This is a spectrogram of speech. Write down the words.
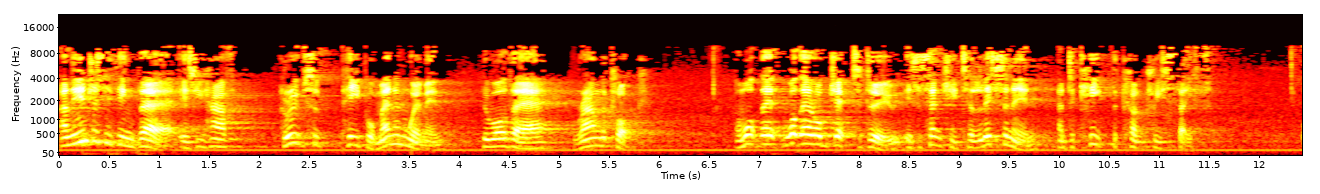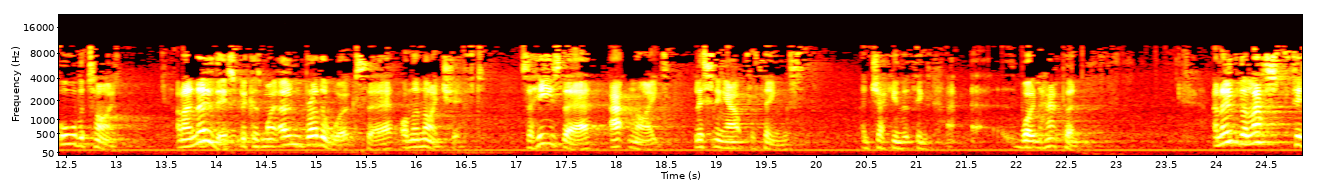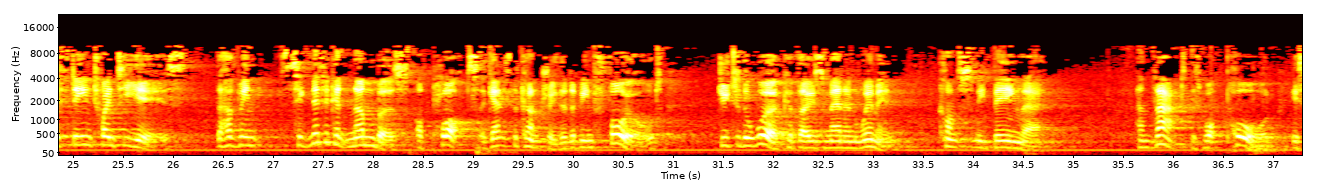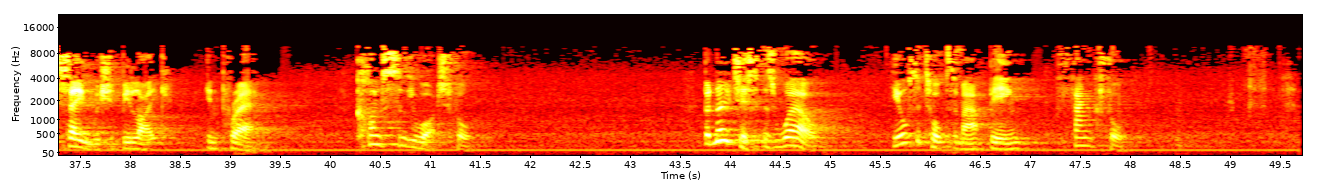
And the interesting thing there is you have groups of people, men and women, who are there round the clock and what, what their object to do is essentially to listen in and to keep the country safe. All the time. And I know this because my own brother works there on the night shift. So he's there at night listening out for things and checking that things uh, uh, won't happen. And over the last 15, 20 years, there have been significant numbers of plots against the country that have been foiled due to the work of those men and women constantly being there. And that is what Paul is saying we should be like in prayer. Constantly watchful. But notice as well, he also talks about being thankful.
